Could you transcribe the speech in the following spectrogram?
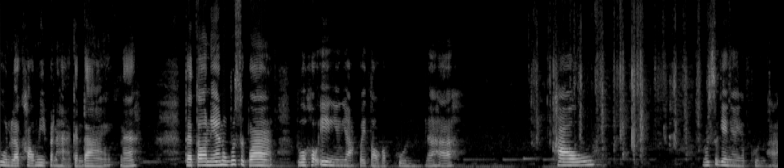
คุณและเขามีปัญหากันได้นะ แต่ตอนนี้นุกรู้สึกว่าตัวเขาเองยังอยากไปต่อกับคุณนะคะเขารู้สึกยังไงกับคุณคะ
